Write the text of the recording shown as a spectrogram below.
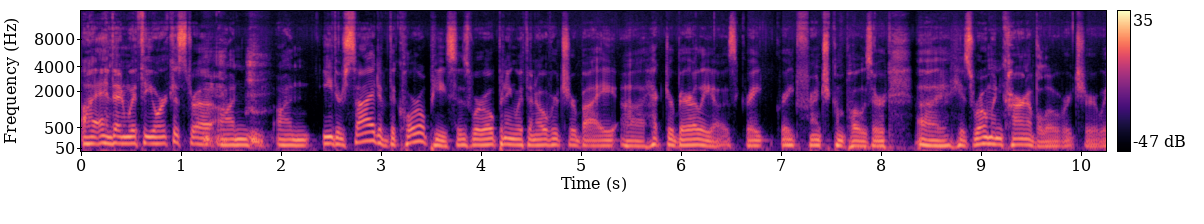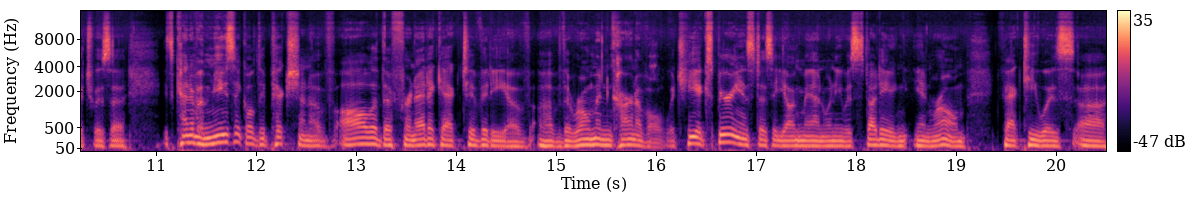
Uh, and then with the orchestra on, on either side of the choral pieces, we're opening with an overture by uh, Hector Berlioz, great, great French composer, uh, his Roman Carnival overture, which was was a it's kind of a musical depiction of all of the frenetic activity of, of the Roman carnival, which he experienced as a young man when he was studying in Rome. In fact, he was uh,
